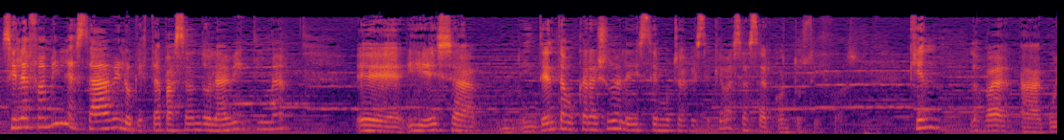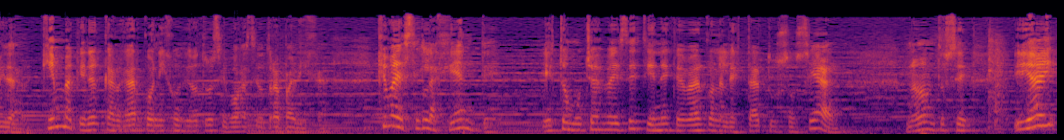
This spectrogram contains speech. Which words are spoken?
Si la familia sabe lo que está pasando la víctima, eh, y ella intenta buscar ayuda, le dice muchas veces, ¿qué vas a hacer con tus hijos? ¿Quién los va a cuidar? ¿Quién va a querer cargar con hijos de otros si vos haces otra pareja? ¿Qué va a decir la gente? Esto muchas veces tiene que ver con el estatus social, ¿no? Entonces, y hay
